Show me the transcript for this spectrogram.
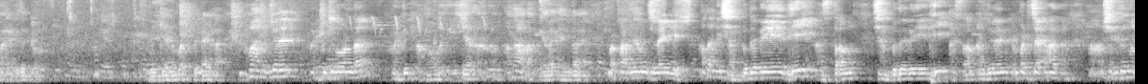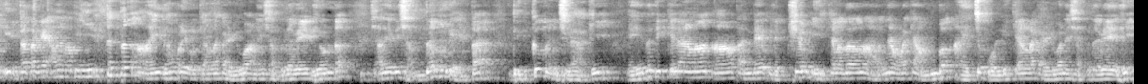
എനിക്കാണ് പഠിപ്പില്ല അപ്പൊ അർജുനൻ പഠിപ്പിച്ചതുകൊണ്ട് എനിക്ക് അതാ പറഞ്ഞത് എന്താ? പറഞ്ഞത് മനസ്സിലായില്ലേ? അതാണ് ശബ്ദവേദി അസ്ത്രം ശബ്ദവേദി അസ്ത്രം അർജുനൻ പഠിച്ച ആ- ശബ്ദം ഇരുട്ടത്തൊക്കെ അതാണ് അപ്പൊ ഇരുട്ടത്ത് ആയുധം പ്രയോഗിക്കാനുള്ള കഴിവാണ് ഈ ശബ്ദവേദി കൊണ്ട്. അതായത് ശബ്ദം കേട്ട ദിക്ക് മനസ്സിലാക്കി ഏത് ദിക്കിലാണ് ആ തന്റെ ലക്ഷ്യം ഇരിക്കണത് എന്ന് അറിഞ്ഞ അവിടേക്ക് അമ്പ് അയച്ച് കൊള്ളിക്കാനുള്ള കഴിവാണ് ശബ്ദവേദി.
